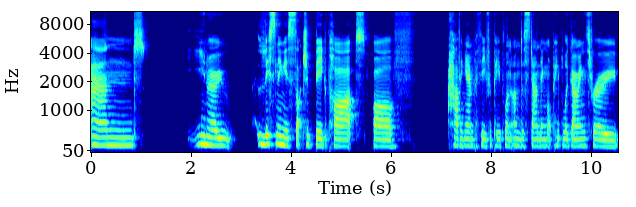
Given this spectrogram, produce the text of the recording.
and you know listening is such a big part of having empathy for people and understanding what people are going through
